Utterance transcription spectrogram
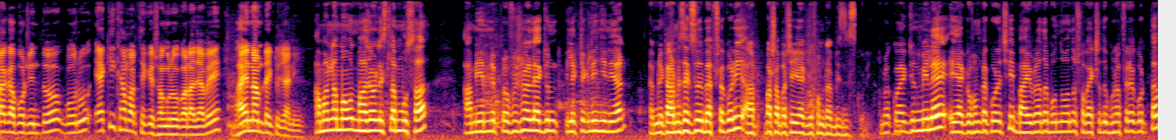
টাকা পর্যন্ত গরু একই খামার থেকে সংগ্রহ করা যাবে। ভাইয়ের নামটা একটু জানি। আমার নাম মোহাম্মদ মাজারুল ইসলাম মুসা। আমি এমনি প্রফেশনাল একজন ইলেকট্রিক্যাল ইঞ্জিনিয়ার এমনি গার্মেন্টস এক্সেসরি ব্যবসা করি, আর পাশাপাশি এই অ্যাগ্রোফার্মটা বিজনেস করি। আমরা কয়েকজন মিলে এই অ্যাগ্রোফার্মটা করেছি, ভাই ব্রাদার বন্ধু বান্ধব সবাই একসাথে ঘোরাফেরা করতাম,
